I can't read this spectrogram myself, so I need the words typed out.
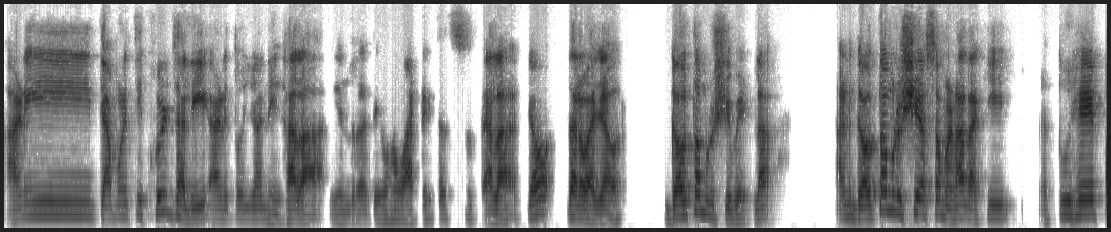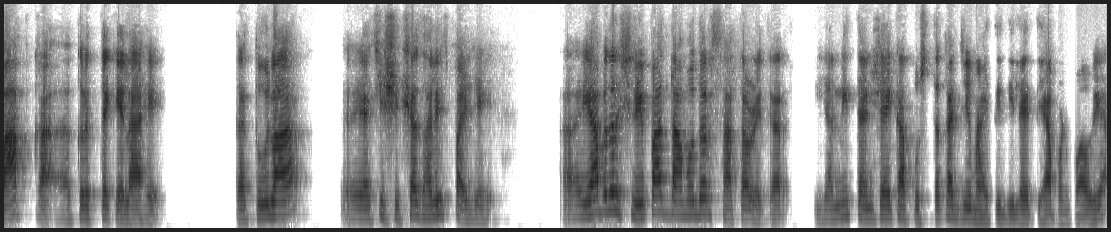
आणि त्यामुळे ती खुश झाली आणि तो जेव्हा निघाला इंद्र तेव्हा वाटेतच त्याला किंवा दरवाजावर गौतम ऋषी भेटला. आणि गौतम ऋषी असं म्हणाला की तू हे पाप कृत्य केलं आहे तर तुला याची शिक्षा झालीच पाहिजे. याबद्दल श्रीपाद दामोदर सातवळेकर यांनी त्यांच्या एका पुस्तकात जी माहिती दिली आहे ती आपण पाहूया.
